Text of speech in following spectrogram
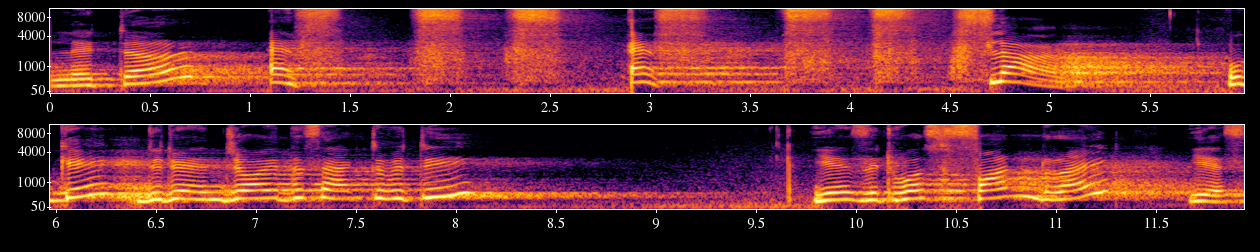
letter F. F. Flower. Okay? Did you enjoy this activity? Yes, it was fun, right? Yes,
